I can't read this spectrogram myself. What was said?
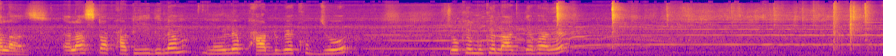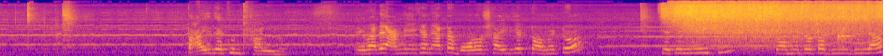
এলাচ। এলাচটা ফাটিয়ে দিলাম, নইলে ফাটবে খুব জোর। চোখে মুখে লাগতে পারে। তাই দেখুন ফাললো এবারে আমি এখানে একটা বড় সাইজের টমেটো কেটে নিয়েছি। টমেটোটা দিয়ে দিলাম।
